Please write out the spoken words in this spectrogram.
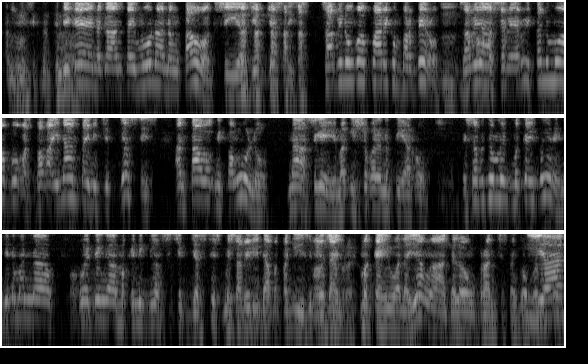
ang Mhm. isip ng tao. Hindi kaya nag-aantay muna ng tawag si uh, Chief Justice. Sabi nung ko, pare kong barbero, Mm. sabi niya, Sir Erwin, tanong mo nga bukas, baka inaantay ni Chief Justice ang tawag ni Pangulo na, sige, mag-issue ka na ng TRO. Eh sabi ko, mag magkaiba yan eh. Hindi naman na pwedeng uh, makinig lang si Chief Justice. May sarili dapat pag-iisip siya Oh, dahil siyempre. magkahiwalay ang uh, dalawang branches ng government. Iyan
